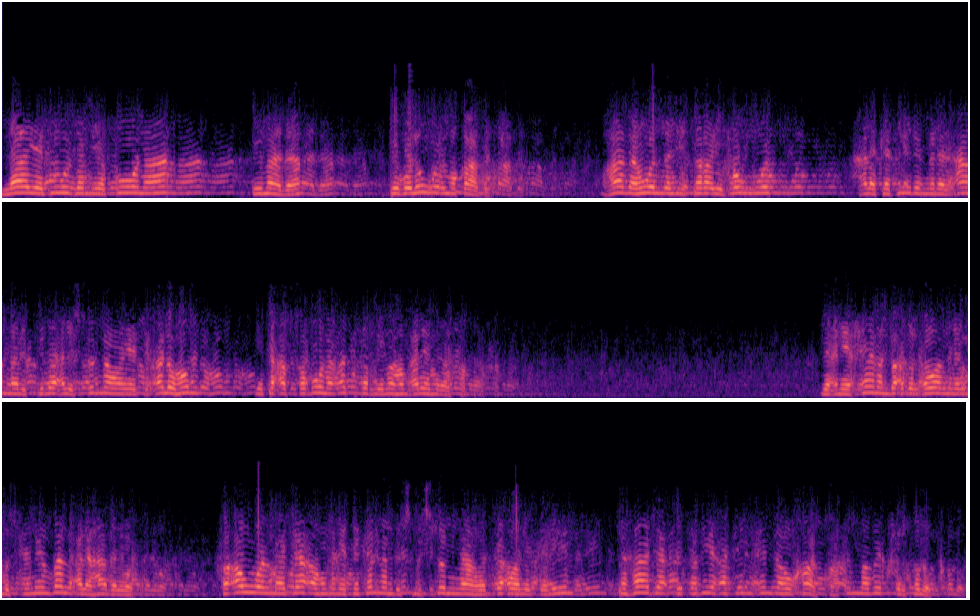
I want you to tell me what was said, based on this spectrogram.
لا يجوز أن يكون بماذا؟ بغلو المقابل وهذا هو الذي ترى يفوت على كثير من العامة الاتباع للسنة ويجعلهم يتعصبون أكثر لما هم عليه من الخطأ. يعني أحيانا بعض العوام من المسلمين ظل على هذا الوقت فأول ما جاءه من يتكلم باسم السنة والدعوة للدليل تفاجأ بطبيعة عنده خاصة إما ضيق في الخلق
